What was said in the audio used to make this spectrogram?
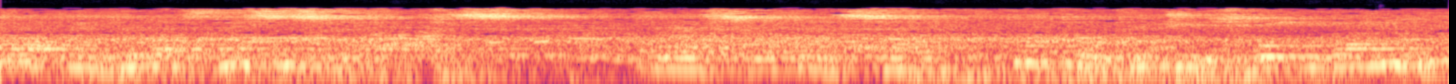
para atender as necessidades. Preste atenção no o Covid esgoto da melhor.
